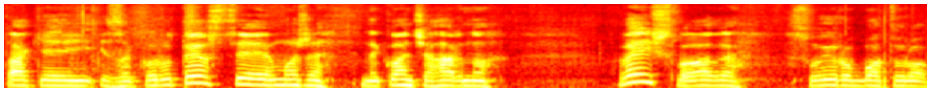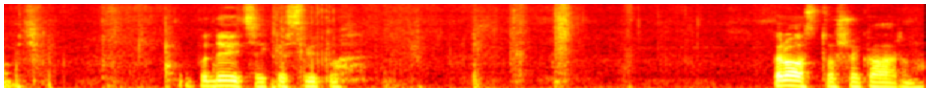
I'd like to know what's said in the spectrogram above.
Так я її і закрутив з цією, може не конче гарно вийшло, але свою роботу робить. Подивіться, яке світло. Просто шикарно.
